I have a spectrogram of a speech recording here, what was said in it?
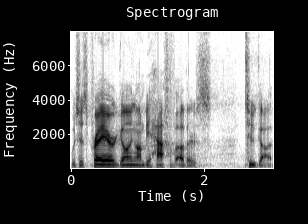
which is prayer going on behalf of others to God.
